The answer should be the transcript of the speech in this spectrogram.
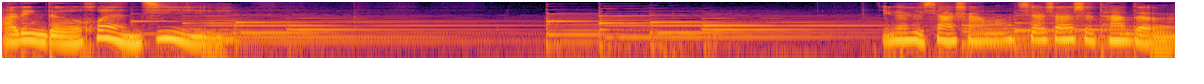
阿令的《幻季》应该是《下沙》吗？《下沙》是他的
